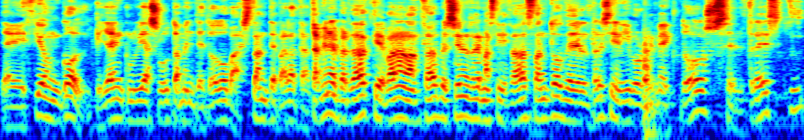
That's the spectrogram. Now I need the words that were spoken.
la edición Gold, que ya incluía absolutamente todo, bastante barata. También es verdad que van a lanzar versiones remasterizadas tanto del Resident Evil Remake 2, el 3 y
